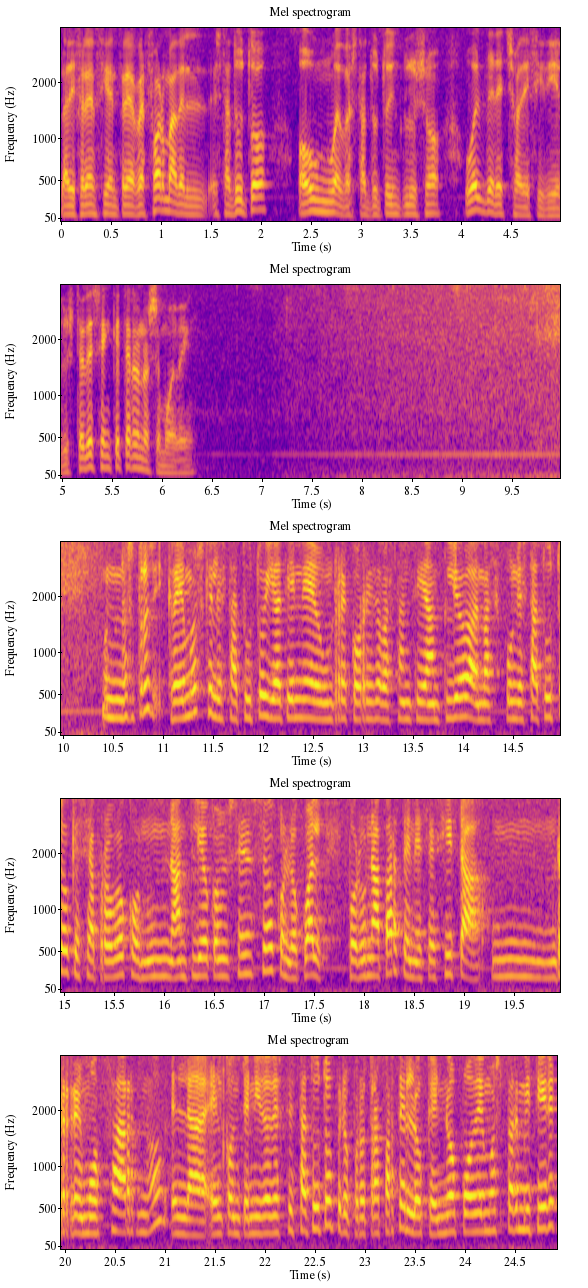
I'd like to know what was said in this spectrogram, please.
la diferencia entre reforma del estatuto o un nuevo estatuto incluso, o el derecho a decidir. ¿Ustedes en qué terreno se mueven? Nosotros creemos que el estatuto ya tiene un recorrido bastante amplio, además fue un estatuto que se aprobó con un amplio consenso, con lo cual, por una parte, necesita remozar el, contenido de este estatuto, pero por otra parte, lo que no podemos permitir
